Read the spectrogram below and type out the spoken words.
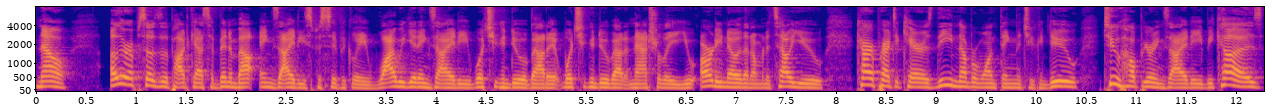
Now, other episodes of the podcast have been about anxiety specifically, why we get anxiety, what you can do about it, what you can do about it naturally. You already know that I'm going to tell you chiropractic care is the number one thing that you can do to help your anxiety because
